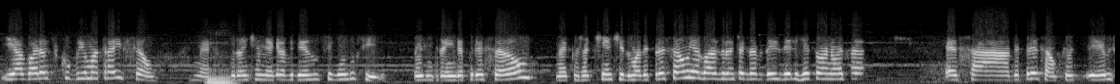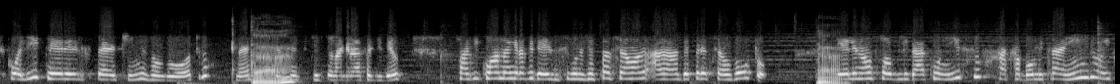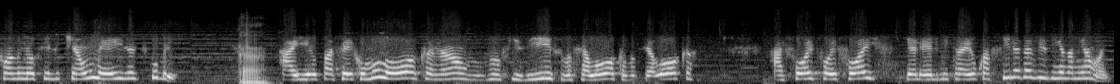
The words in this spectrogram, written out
E agora eu descobri uma traição, né? Hum. Durante a minha gravidez do segundo filho. Eu entrei em depressão, né? Que eu já tinha tido uma depressão, e agora durante a gravidez dele retornou essa, essa depressão. Porque eu, escolhi ter eles pertinhos um do outro, né? Tá. Eu sempre pela graça de Deus. Só que quando eu engravidei na segunda gestação, a, a depressão voltou. tá. Ele não soube lidar com isso, acabou me traindo e quando meu filho tinha um mês eu descobri. Tá. Aí eu passei como louca, não, não fiz isso, você é louca, você é louca. Aí foi, foi, foi, que ele, ele me traiu com a filha da vizinha da minha mãe.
